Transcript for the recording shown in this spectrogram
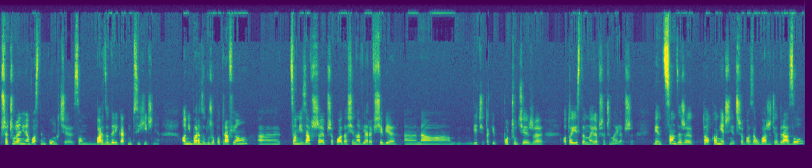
przeczuleni na własnym punkcie, są bardzo delikatni psychicznie. Oni bardzo dużo potrafią, e, co nie zawsze przekłada się na wiarę w siebie, e, na, wiecie, takie poczucie, że oto jestem najlepsza czy najlepszy. Więc sądzę, że to koniecznie trzeba zauważyć od razu,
